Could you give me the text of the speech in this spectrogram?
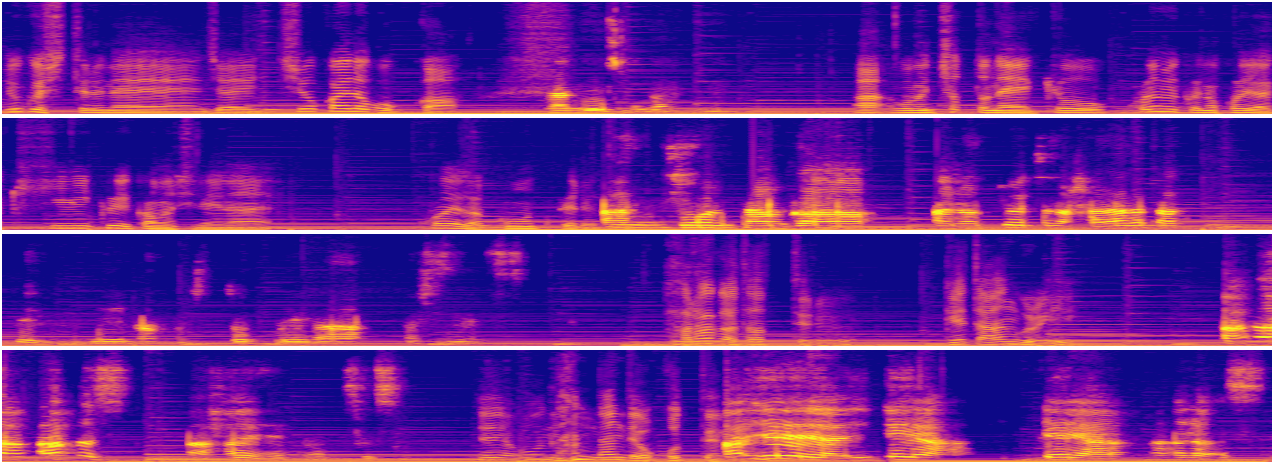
よく知ってるね。じゃあ一応書いとこうか。あ、ごめん、ちょっとね、今日、小山くんの声が聞きにくいかもしれない。声がこもってる。あ、今日なんか、あの、今日ちょっと腹が立ってるんで、なんかちょっと声が出しづらいです。腹が立ってる ?Get angry? あ、あ、あ、すあはいはいはい、そうです。え、おななんで怒ってんの？あ、いやいやいや、いやいや、いやあの、す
